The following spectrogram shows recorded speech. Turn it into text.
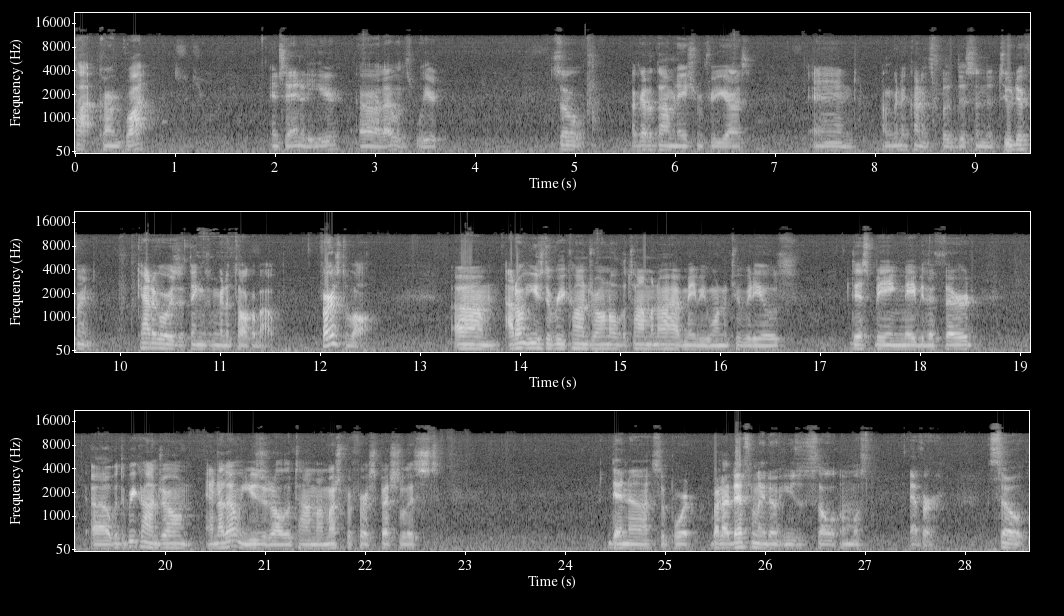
up, Kumquat? Insanity here. Uh, that was weird. So, I got a domination for you guys, and I'm gonna kind of split this into two different categories of things I'm gonna talk about. First of all, um, I don't use the recon drone all the time. I know I have maybe one or two videos, this being maybe the third, uh, with the recon drone, and I don't use it all the time. I much prefer specialist than uh, support, but I definitely don't use assault almost ever. So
